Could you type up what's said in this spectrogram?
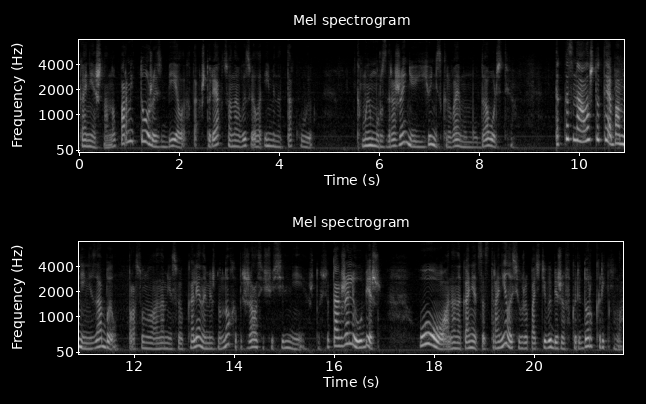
конечно, но Парми тоже из белых, так что реакцию она вызвала именно такую – к моему раздражению и ее нескрываемому удовольствию. «Так и знала, что ты обо мне не забыл», просунула она мне свое колено между ног и прижалась еще сильнее, что все так же любишь. О, она наконец отстранилась и уже почти выбежав в коридор, крикнула.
